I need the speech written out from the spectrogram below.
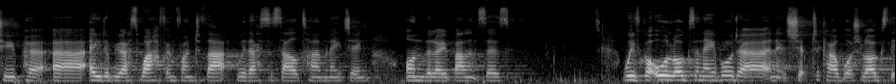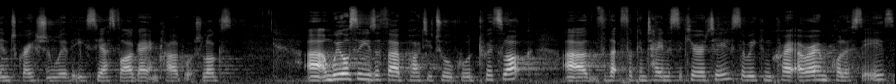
to put uh, AWS WAF in front of that with SSL terminating on the load balancers. We've got all logs enabled, uh, and it's shipped to CloudWatch Logs, the integration with ECS Fargate and CloudWatch Logs. Uh, and we also use a third-party tool called Twistlock uh, for, that, for container security, so we can create our own policies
